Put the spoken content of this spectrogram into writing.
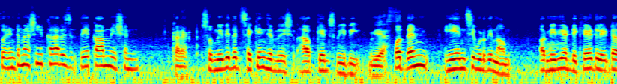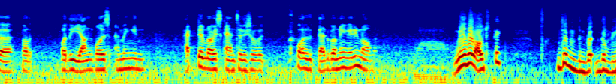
So international car is the car nation. करेक्ट So maybe that second generation, our kids maybe. Yes. But then ANC would be normal. Or maybe a decade later, for, for the young boys, I mean, in active noise cancellation, call that going very normal. Me, but also think the, the, the way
